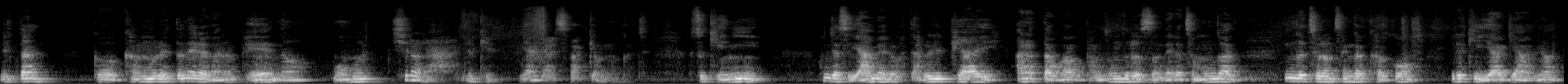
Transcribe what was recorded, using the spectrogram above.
일단 그 강물에 떠내려가는 배에 너 몸을 실어라 이렇게 이야기할 수밖에 없는 거죠. 그래서 괜히 혼자서 야매로 WPI 알았다고 하고 방송 들어서 내가 전문가인 것처럼 생각하고 이렇게 이야기하면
